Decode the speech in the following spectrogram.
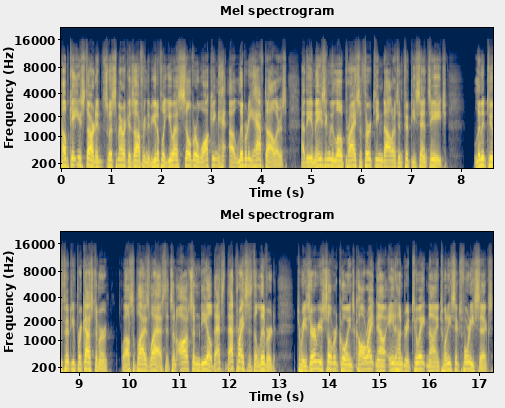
Help get you started. Swiss America is offering the beautiful U.S. silver walking uh, Liberty half dollars at the amazingly low price of $13.50 each. Limit 250 per customer while supplies last. It's an awesome deal. That's that price is delivered. To reserve your silver coins, call right now 800-289-2646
